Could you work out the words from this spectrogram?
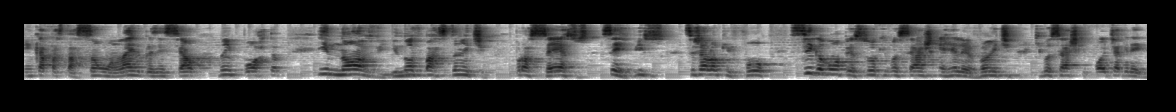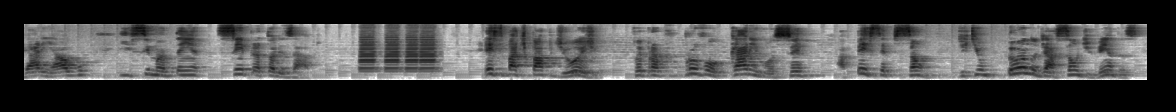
em capacitação online presencial, não importa. Inove, inove bastante. Processos, serviços, seja lá o que for, siga alguma pessoa que você acha que é relevante, que você acha que pode agregar em algo e se mantenha sempre atualizado. Esse bate-papo de hoje foi para provocar em você a percepção de que um plano de ação de vendas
